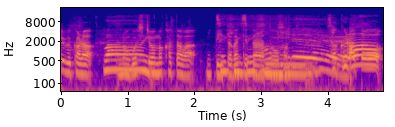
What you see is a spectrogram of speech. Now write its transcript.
YouTube からあのご視聴の方は見ていただけたらと思います。ひ桜と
